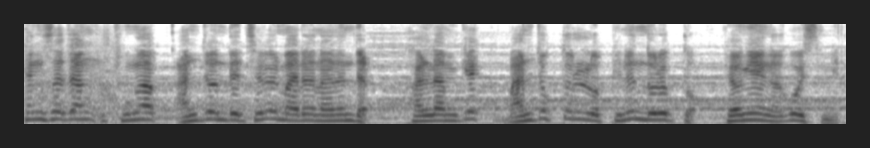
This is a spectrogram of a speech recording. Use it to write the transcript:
행사장 종합 안전 대책을 마련하는 등 관람객 만족도를 높이는 노력도 병행하고 있습니다.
